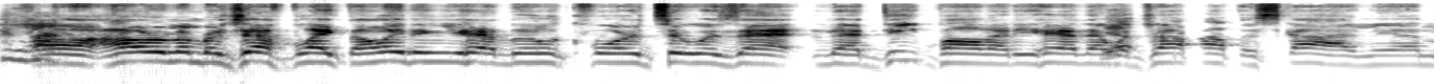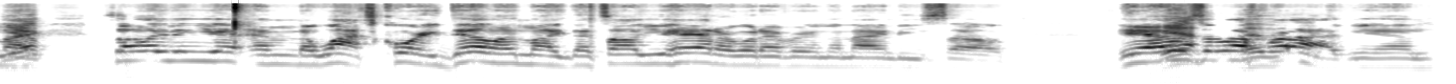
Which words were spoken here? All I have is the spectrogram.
Yeah. Oh, I remember Jeff Blake. The only thing you had to look forward to was that that deep ball that he had that Yep. would drop out the sky, man. Like Yep. it's the only thing you had, and to watch Corey Dillon, like that's all you had or whatever in the '90s. So yeah, it Yeah, was a rough ride, man.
